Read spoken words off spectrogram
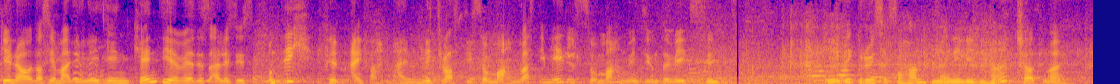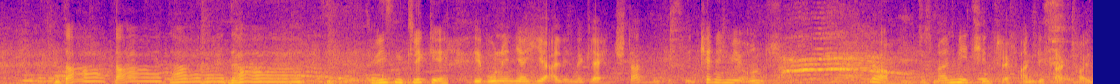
Genau, dass ihr mal die Medien kennt hier, wer das alles ist. Und ich filme einfach mal mit, was die so machen. Was die Mädels so machen, wenn sie unterwegs sind. Jede Größe vorhanden, meine Lieben. Ha? Schaut mal. Da, da, da, da. Riesenklicke. Wir wohnen ja hier alle in der gleichen Stadt und deswegen kennen wir uns. Ja, das ist mal ein Mädchentreff angesagt heute.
